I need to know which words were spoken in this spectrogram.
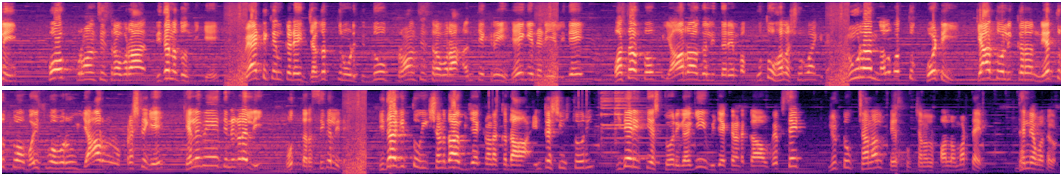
ಒಟ್ಟಿನಲ್ಲಿ ಪೋಪ್ ಫ್ರಾನ್ಸಿಸ್ ರವರ ನಿಧನದೊಂದಿಗೆ ವ್ಯಾಟಿಕನ್ ಕಡೆ ಜಗತ್ತು ನೋಡುತ್ತಿದ್ದು ಫ್ರಾನ್ಸಿಸ್ ರವರ ಅಂತ್ಯಕ್ರಿಯೆ ಹೇಗೆ ನಡೆಯಲಿದೆ? ಹೊಸ ಪೋಪ್ ಯಾರಾಗಲಿದ್ದಾರೆಂಬ ಕುತೂಹಲ ಶುರುವಾಗಿದೆ. ನೂರ ನಲವತ್ತು ಕೋಟಿ ಕ್ಯಾಥೋಲಿಕರ ನೇತೃತ್ವ ವಹಿಸುವವರು ಯಾರು ಪ್ರಶ್ನೆಗೆ ಕೆಲವೇ ದಿನಗಳಲ್ಲಿ ಉತ್ತರ ಸಿಗಲಿದೆ. ಇದಾಗಿತ್ತು ಈ ಕ್ಷಣದ ವಿಜಯ ಕರ್ನಾಟಕದ ಇಂಟ್ರೆಸ್ಟಿಂಗ್ ಸ್ಟೋರಿ. ಇದೇ ರೀತಿಯ ಸ್ಟೋರಿಗಾಗಿ Vijaya Karnataka website, YouTube channel, Facebook channel follow ಮಾಡ್ತಾ ಇರಿ. ಧನ್ಯವಾದಗಳು.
